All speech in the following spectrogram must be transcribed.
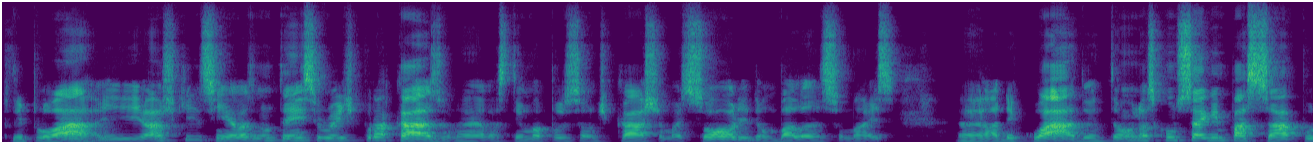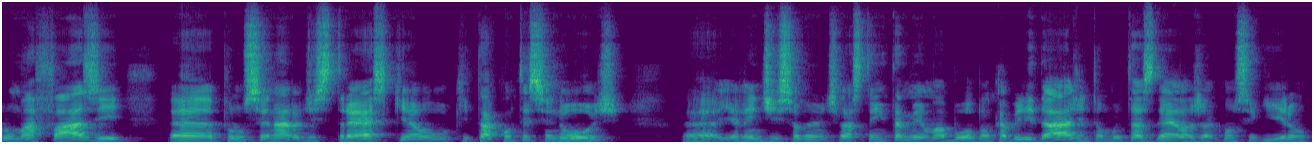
triplo A, e acho que sim, elas não têm esse rating por acaso, né? Elas têm uma posição de caixa mais sólida, um balanço mais uh, adequado, então elas conseguem passar por uma fase, por um cenário de estresse que é o que está acontecendo hoje. É, e além disso, obviamente, elas têm também uma boa bancabilidade, então muitas delas já conseguiram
